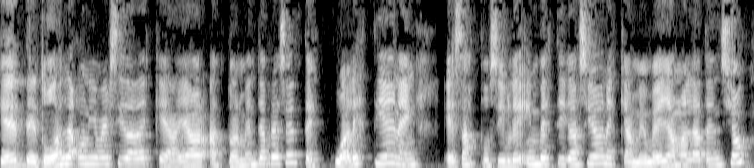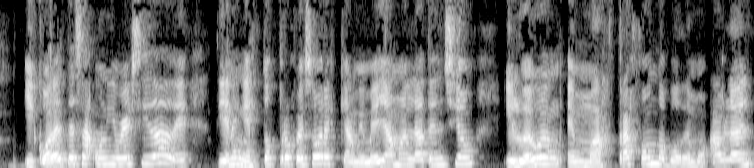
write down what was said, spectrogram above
Que de todas las universidades que hay actualmente presentes, cuáles tienen esas posibles investigaciones que a mí me llaman la atención y cuáles de esas universidades tienen estos profesores que a mí me llaman la atención y luego en, más trasfondo podemos hablar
